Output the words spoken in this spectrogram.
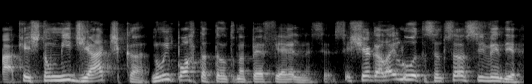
a questão midiática não importa tanto na PFL, né? Você chega lá e luta, você não precisa se vender.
